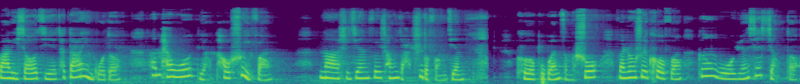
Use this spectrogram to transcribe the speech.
巴里小姐她答应过的，安排我两套睡房，那是间非常雅致的房间。可不管怎么说，反正睡客房跟我原先想的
